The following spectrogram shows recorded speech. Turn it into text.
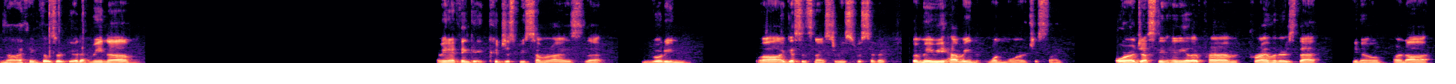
No, I think those are good. I mean, um, I mean, I think it could just be summarized that voting. Well, I guess it's nice to be specific, but maybe having one more, just like, or adjusting any other param- parameters that you know are not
